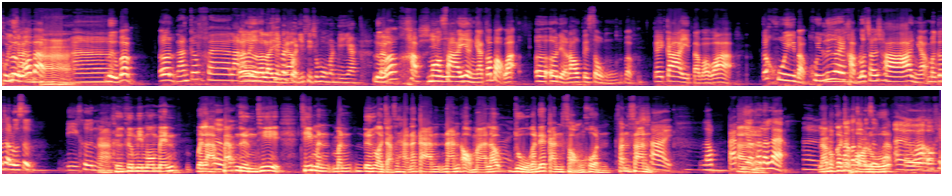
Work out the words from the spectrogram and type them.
คุยหรืกัอว่าแบบอ่าอ่าหรือแบบเออร้านกาแฟร้านเออะไรออะไรอที่ย่างมันเงี้ยเปิด24ชั่วโมงมันมีไงหรือว่าขับชิลมอไซค์อย่างเงี้ยก็บอกว่า เออเออเดี๋ยวเราไปส่งแบบใกล้ ๆ แต่แบบว่า ก็คุยแบบคุยเรื่อยขับรถช้าๆอย่างเงี้ยมันก็จะรู้สึกดีขึ้นอ่าคือคือมี moment เวลานิดนึงแป๊บหนึ่งที่ที่มันมันดึงออกจากสถานการณ์นั้นออกมาแล้วใช่อยู่กันด้วยกันสองคนสั้นใช่ แล้วแป๊บเดียวเออเท่านั้นแหละเออๆแล้วมันก็จะพอรู้เราก็จะรู้สึกแบบเออว่าโอเค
